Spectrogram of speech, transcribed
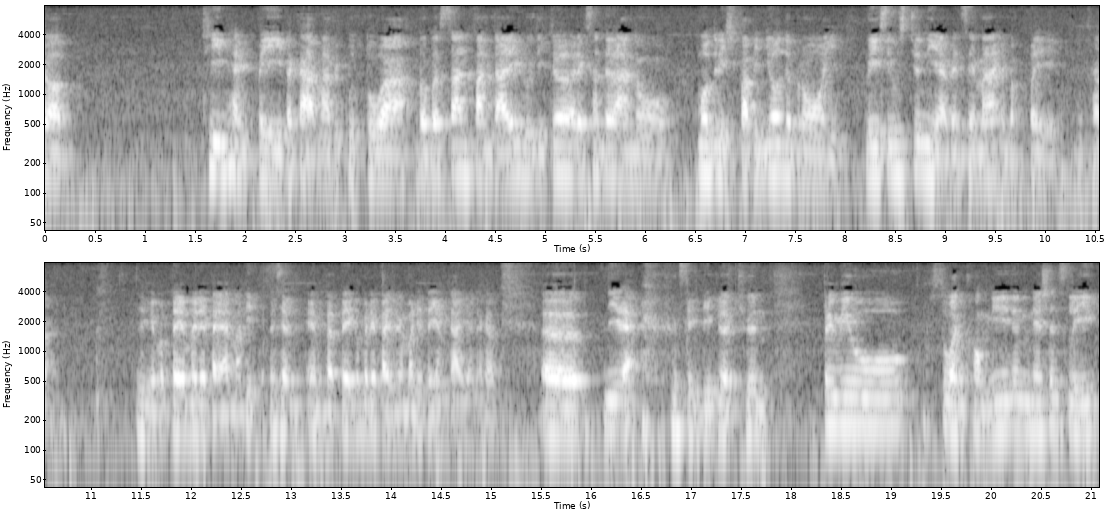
ก็ ทีมแห่งปีประกาศมาเป็นกูร์ตัวส์ โรเบร์ตสัน ฟานไดค์ รูดิเกอร์ อเล็กซานเดอร์อาร์โนลด์ โมดริช ฟาบินโย เดบรอยน์ วินิซิอุสจูเนียร์ เบนเซม่า เอ็มบัปเป้นะครับจริงเอ็มบัปเป้ไม่ได้ไปแอตมาดิดไม่ใช่เอ็มบัปเป้ก็ไม่ได้ไปเรอัลมาดิดแต่อย่างใดนะครับ เอ่อ นี่แหละสิ่งที่เกิดขึ้นรีวิวส่วนของนี้นึง Nations League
